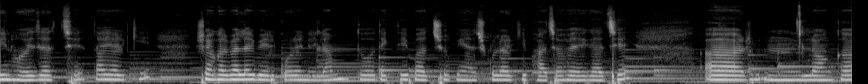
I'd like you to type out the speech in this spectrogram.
দিন হয়ে যাচ্ছে, তাই আর কি সকালবেলায় বের করে নিলাম। তো দেখতেই পাচ্ছ পেঁয়াজগুলো আর কি ভাজা হয়ে গেছে। আর লঙ্কা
